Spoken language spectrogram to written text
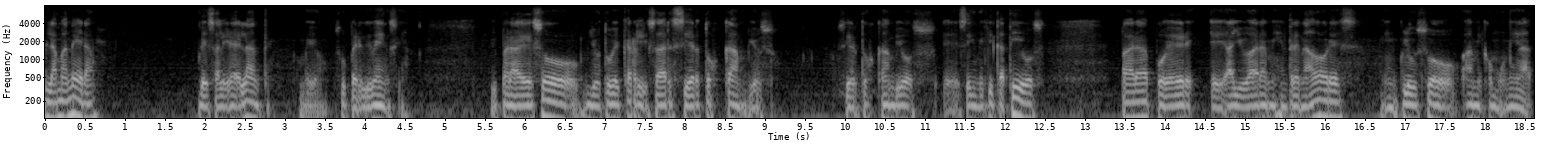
la manera de salir adelante, como digo, supervivencia. Y para eso yo tuve que realizar ciertos cambios, ciertos cambios eh, significativos para poder eh, ayudar a mis entrenadores, incluso a mi comunidad.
